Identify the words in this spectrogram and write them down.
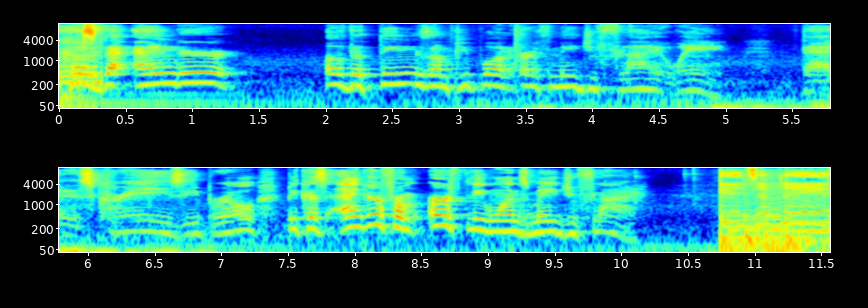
Because the anger of the things on people on earth made you fly away. That is crazy, bro. Because anger from earthly ones made you fly. Від земних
